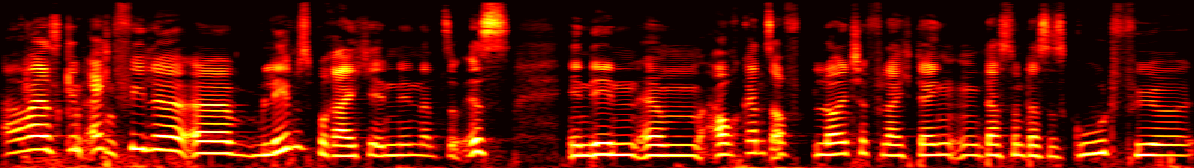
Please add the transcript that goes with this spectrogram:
Aber es gibt echt viele äh, Lebensbereiche, in denen das so ist, in denen ähm, auch ganz oft Leute vielleicht denken, das und das ist gut für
